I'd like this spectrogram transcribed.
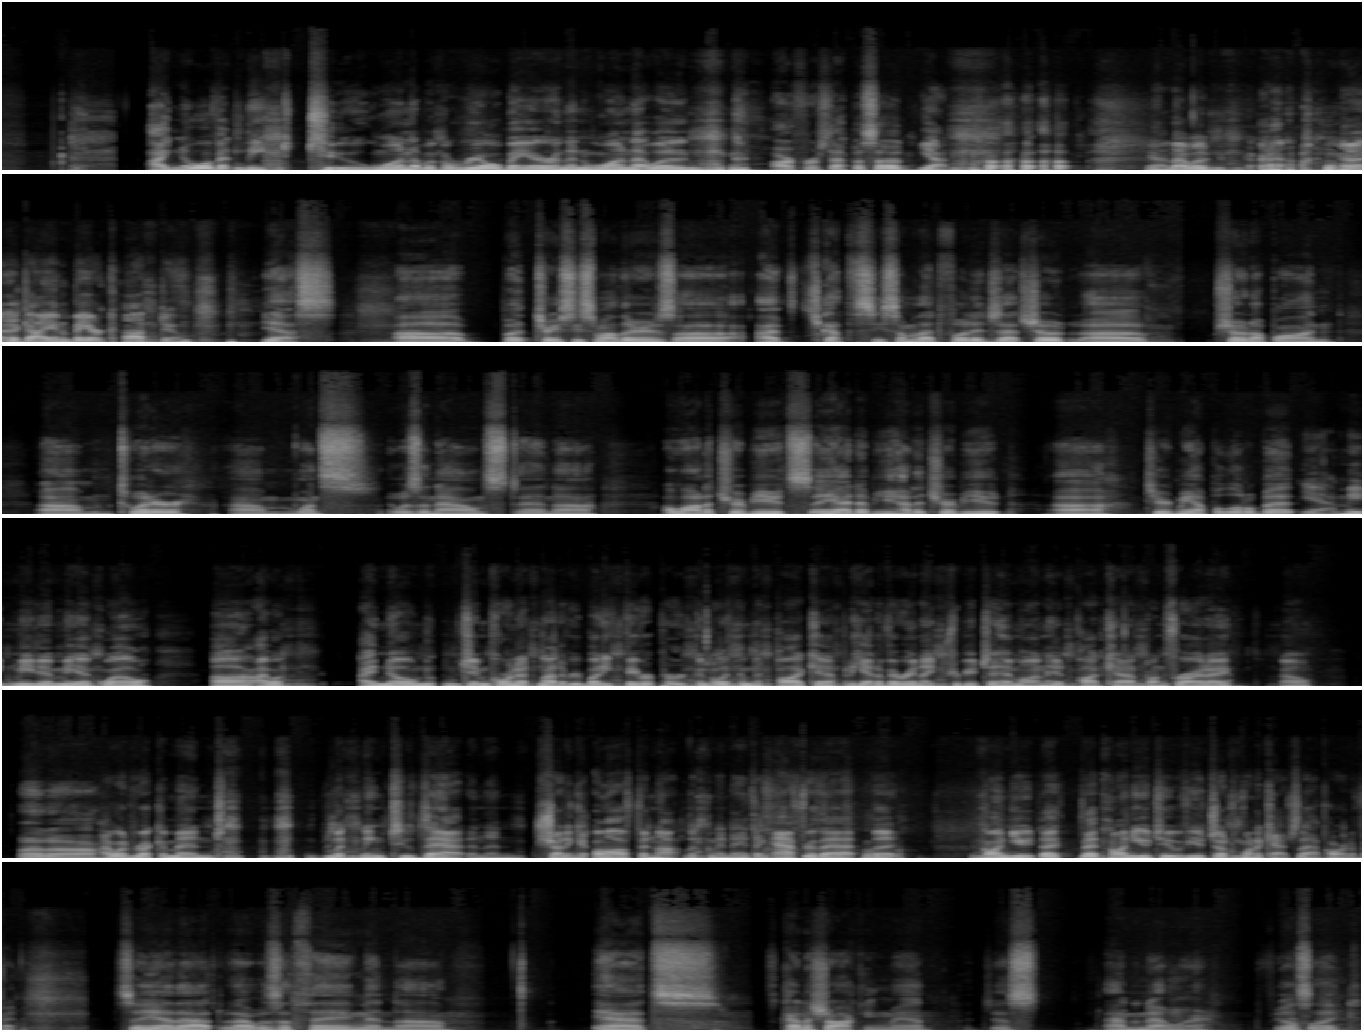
I know of at least two. One that was a real bear, and then one that was Our first episode. yeah, yeah, that was a guy in a bear costume. Yes. Uh, but Tracy Smothers, uh, I've got to see some of that footage that showed uh, showed up on um, Twitter um, once it was announced, and uh, a lot of tributes. AIW had a tribute, uh, teared me up a little bit. Yeah, me, me, me as well. Uh, I would. I know Jim Cornette's not everybody's favorite person to listen to this podcast, but he had a very nice tribute to him on his podcast on Friday. So But uh, I would recommend listening to that and then shutting it off and not listening to anything after that. But it's on you. That, that's on YouTube if you just want to catch that part of it. so yeah, that that was a thing, and uh, yeah, it's it's kind of shocking, man. It just out of nowhere feels like.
